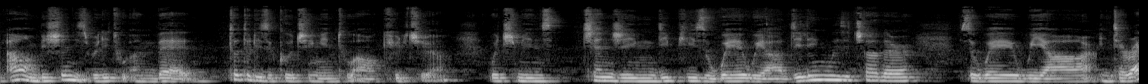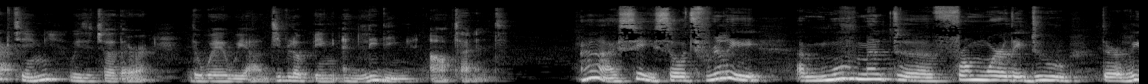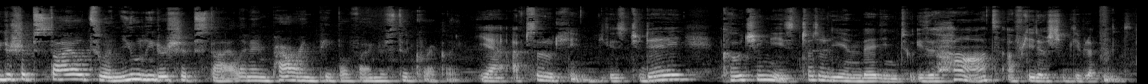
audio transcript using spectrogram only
Our ambition is really to embed totally the coaching into our culture, which means changing deeply the way we are dealing with each other, the way we are interacting with each other, the way we are developing and leading our talent. Ah, I see. So it's really a movement uh, from where they do their leadership style to a new leadership style and empowering people, if I understood correctly. Yeah, absolutely. Because today, coaching is totally embedded into is the heart of leadership development.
